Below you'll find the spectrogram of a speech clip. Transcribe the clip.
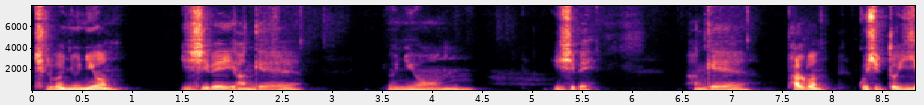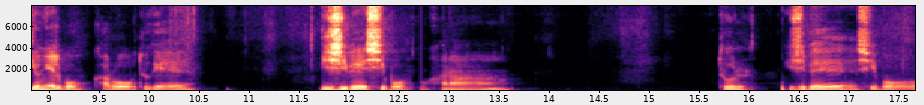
7번 유니온 20A 한 개. 유니온 20A 한 개. 8번 90도 이형 엘보 가로 두 개. 20에 15 하나 둘 20에 15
